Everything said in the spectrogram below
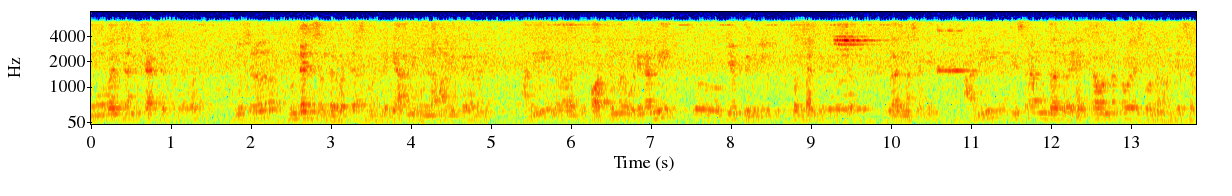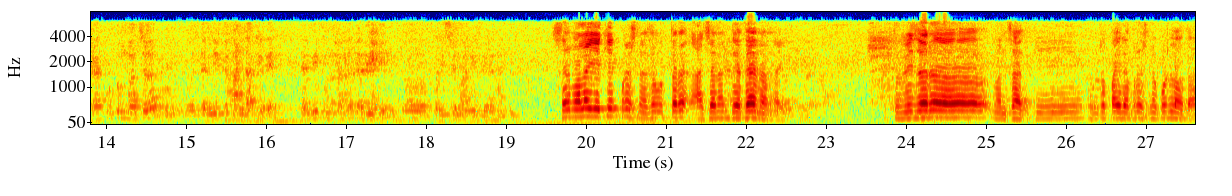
मोबाईलच्या आणि चॅटच्या संदर्भात. दुसरं हुंड्याच्या संदर्भात ते असं म्हटले की आम्ही हुंडा मागितलेला नाही. आणि ती फॉर्च्युनर वडिलांनी गिफ्ट दिलेली होती. बक्षीस दिलेलं होतं लग्नासाठी आणि तिसरा मुद्दा जो आहे एकावन्न तोळे सोनं. हे सगळ्या कुटुंबाचं त्यांनी गहाण टाकलेलं आहे. त्यांनी तुमच्याकडे कधीही पैसे मागितलेले नाही सर मला एक एक प्रश्नाचं उत्तर अचानक देता येणार नाही. तुम्ही जर म्हणसाल की तुमचा पहिला प्रश्न कुठला होता?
